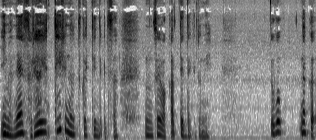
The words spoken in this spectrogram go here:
今ねそれを言っているの」とかって言うんだけどさ、うん、それ分かってんだけどね。動なんか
